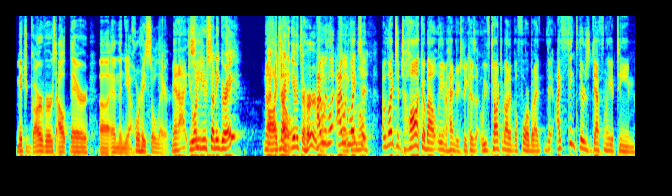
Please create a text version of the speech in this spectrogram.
Mitch Garver's out there, uh, and then yeah, Jorge Soler. Man, I- do you want to do Sonny Gray? No, I, I tried no. to give it to her. I would. Li- I would like came to. I would like to talk about Liam Hendriks because we've talked about it before. But I. Th- I think there's definitely a team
